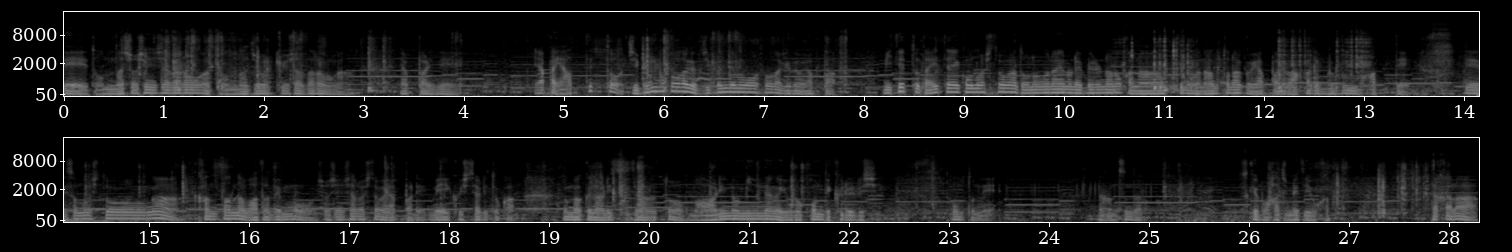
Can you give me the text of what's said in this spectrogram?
でどんな初心者だろうがどんな上級者だろうがやっぱりねやっぱやってると自分もそうだけど自分でもそうだけどやっぱ見てると大体この人がどのぐらいのレベルなのかなっていうのがなんとなくやっぱり分かる部分もあってでその人が簡単な技でも初心者の人がやっぱりメイクしたりとか上手くなりつつあると周りのみんなが喜んでくれるしほんとねなんつうんだろうスケボー始めてよかった。だから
